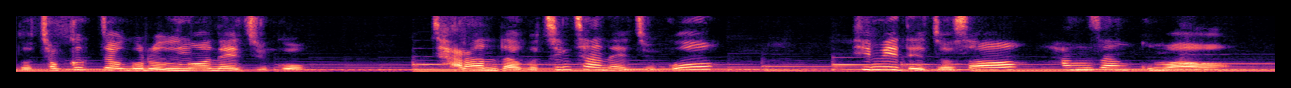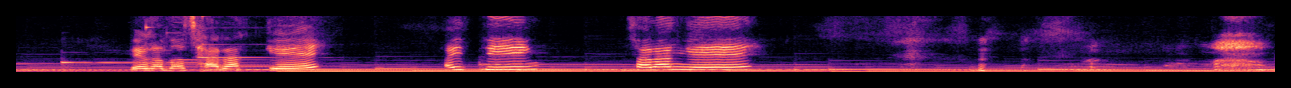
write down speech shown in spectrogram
또 적극적으로 응원해주고 잘한다고 칭찬해주고 힘이 돼줘서 항상 고마워. 내가 더 잘할게. 화이팅! 사랑해!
